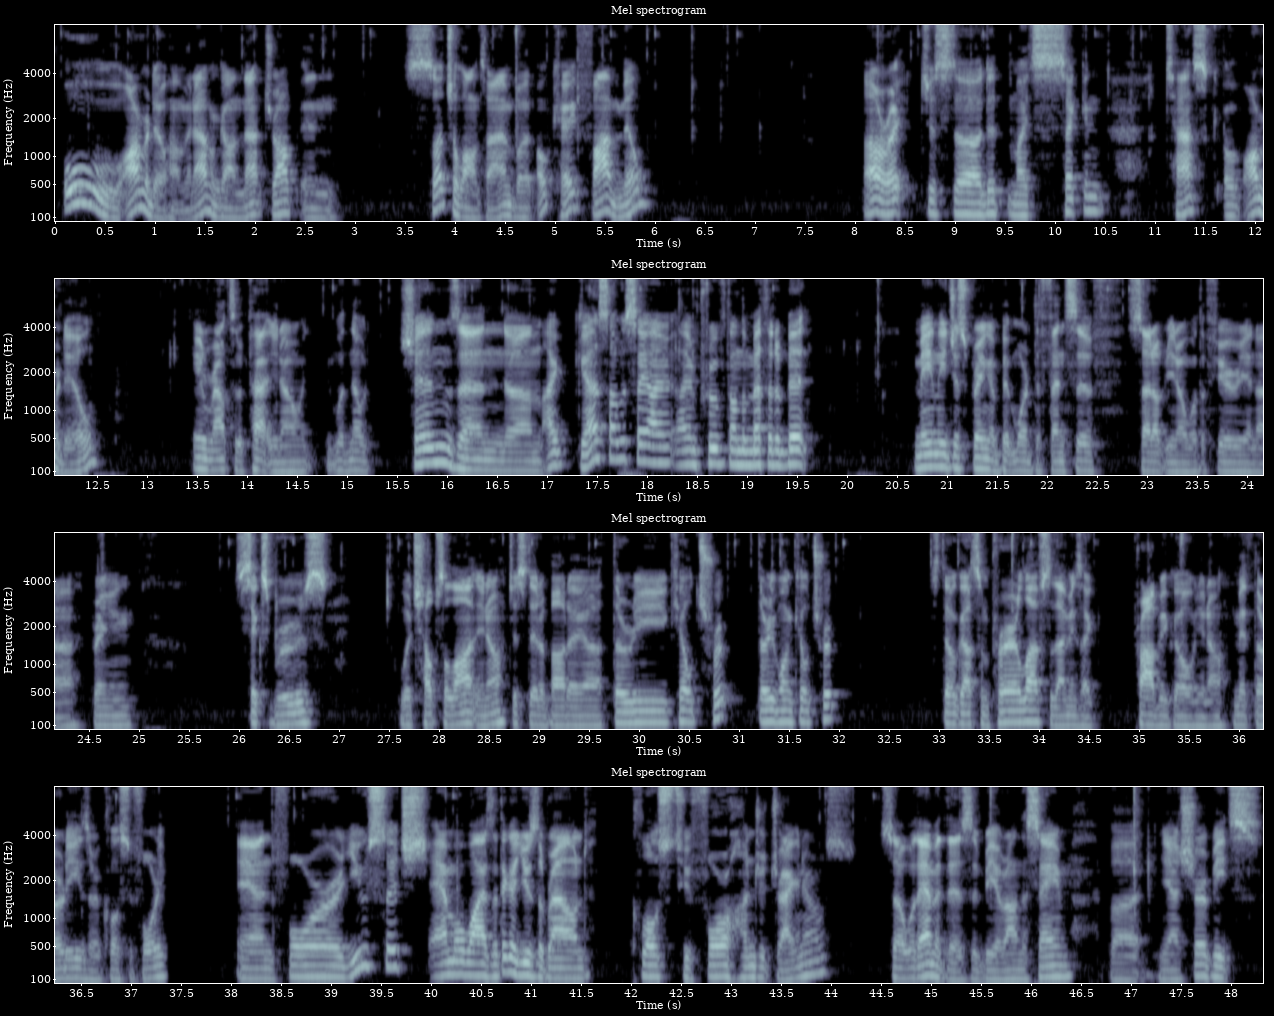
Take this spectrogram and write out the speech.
Ooh, Armadyl helmet. I haven't gotten that drop in such a long time, but okay, 5 mil. Alright, just uh, did my second task of Armadyl in route to the pet, you know, with no chins, and um, I guess I would say I, I improved on the method a bit. Mainly just bring a bit more defensive setup, you know, with the Fury and uh, bringing six brews, which helps a lot, you know. Just did about a uh, 30 kill trip, 31 kill trip. Still got some prayer left, so that means I probably go, you know, mid 30s or close to 40. And for usage, ammo-wise, I think I used around close to 400 Dragon Arrows. So with Amethyst, it'd be around the same. But yeah, sure beats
